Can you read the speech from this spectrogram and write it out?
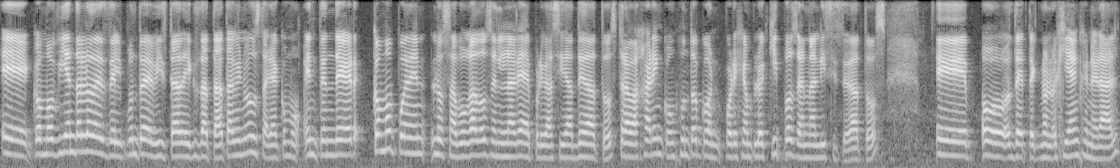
eh, como viéndolo desde el punto de vista de Exdata, también me gustaría como entender cómo pueden los abogados en el área de privacidad de datos trabajar en conjunto con, por ejemplo, equipos de análisis de datos eh, o de tecnología en general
